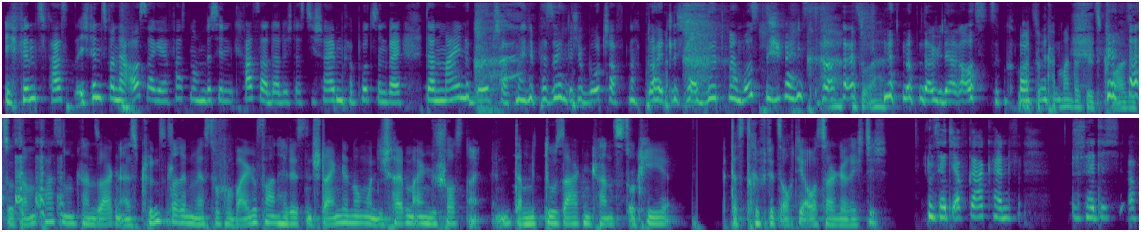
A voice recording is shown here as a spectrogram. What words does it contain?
Ich finde es fast, ich finde es von der Aussage her fast noch ein bisschen krasser, dadurch, dass die Scheiben kaputt sind, weil dann meine Botschaft, meine persönliche Botschaft noch deutlicher wird. Man muss die Fenster Also, äh, öffnen, um da wieder rauszukommen. also kann man das jetzt quasi zusammenfassen und kann sagen, als Künstlerin wärst du vorbeigefahren, hättest einen Stein genommen und die Scheiben eingeschossen, damit du sagen kannst, okay, das trifft jetzt auch die Aussage richtig. Das hätte ich auf gar keinen, das hätte ich auf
